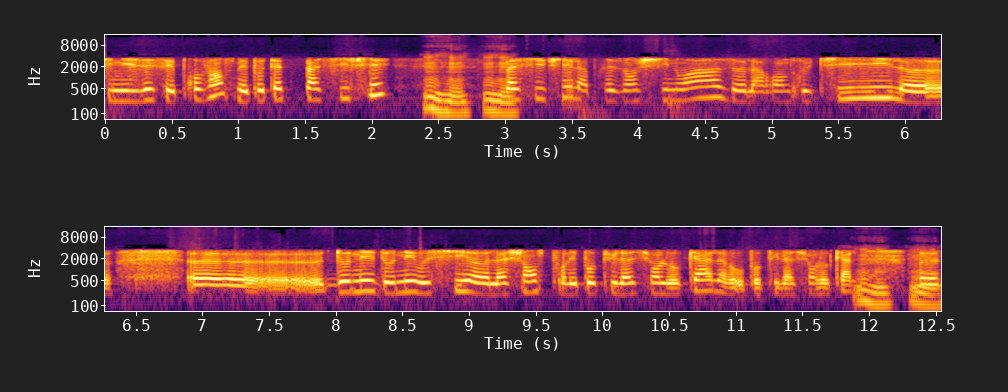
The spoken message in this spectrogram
siniser ces provinces, mais peut-être pacifier, mmh mmh pacifier la présence chinoise, la rendre utile, euh, donner donner aussi la chance pour les populations locales, aux populations locales mmh de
